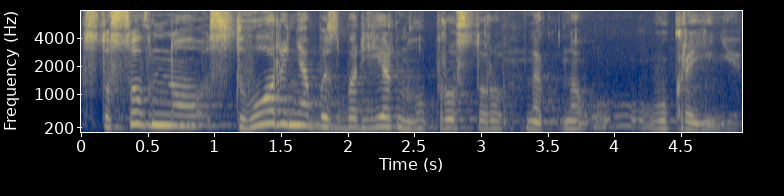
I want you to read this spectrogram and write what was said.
стосовно створення безбар'єрного простору на, на, в Україні.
